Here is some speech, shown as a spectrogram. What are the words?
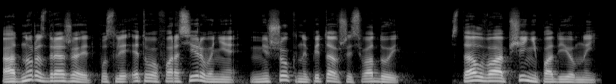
Одно раздражает, после этого форсирования мешок, напитавшись водой, стал вообще неподъемный.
